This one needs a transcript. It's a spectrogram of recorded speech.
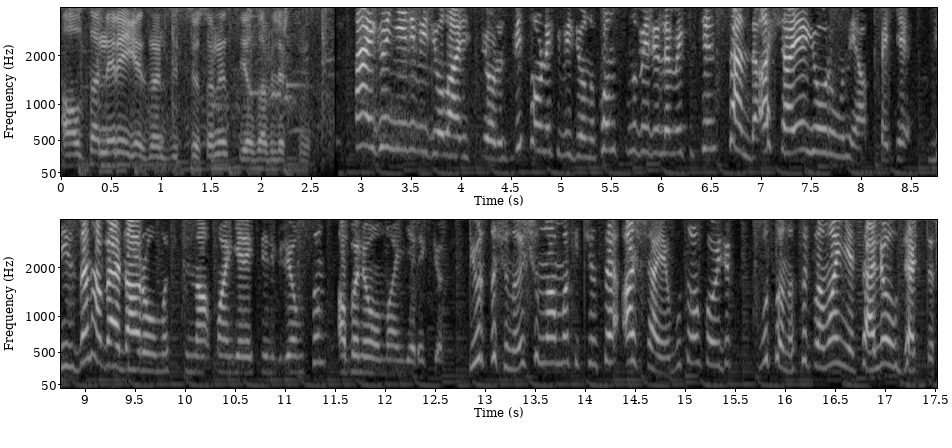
Alta nereyi gezmemizi istiyorsanız yazabilirsiniz. Her gün yeni videolar yüklüyoruz. Bir sonraki videonun konusunu belirlemek için sen de aşağıya yorumunu yap. Peki bizden haberdar olmak için ne yapman gerektiğini biliyor musun? Abone olman gerekiyor. Yurt dışına ışınlanmak içinse aşağıya buton koyduk. Butona tıklaman yeterli olacaktır.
